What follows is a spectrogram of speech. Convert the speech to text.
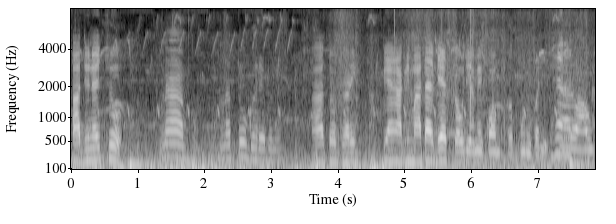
ખાધું નહીં છું ના નતું ઘરે બને હા તો ઘરે ત્યાં આગળ માતા બેસ સૌદી અમે કામ પૂરું કરીએ. સારું આવું.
